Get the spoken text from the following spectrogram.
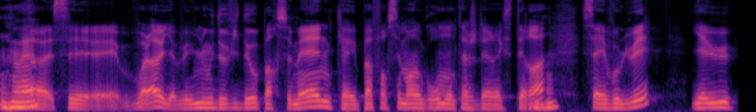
Euh, c'est voilà, il y avait une ou deux vidéos par semaine qui n'avaient pas forcément un gros montage d'air, etc. Mhm. Ça a évolué. Il y a eu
